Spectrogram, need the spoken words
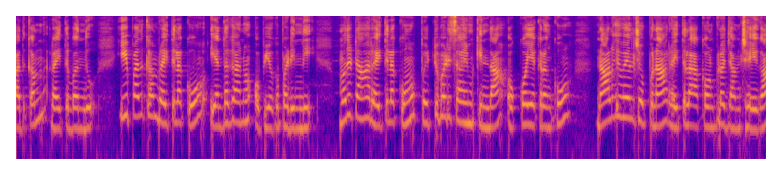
పథకం రైతు బంధు. ఈ పథకం రైతులకు ఎంతగానో ఉపయోగపడింది. మొదట రైతులకు పెట్టుబడి సాయం కింద ఒక్కో ఎకరంకు నాలుగు వేల చొప్పున రైతుల అకౌంట్లో జమ చేయగా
